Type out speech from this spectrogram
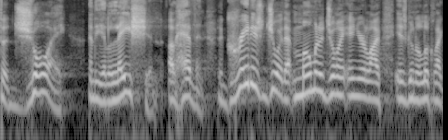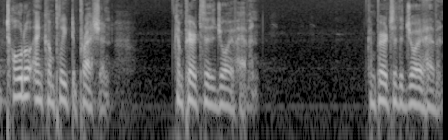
the joy and the elation of heaven, the greatest joy, that moment of joy in your life is going to look like total and complete depression compared to the joy of heaven. Compared to the joy of heaven.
